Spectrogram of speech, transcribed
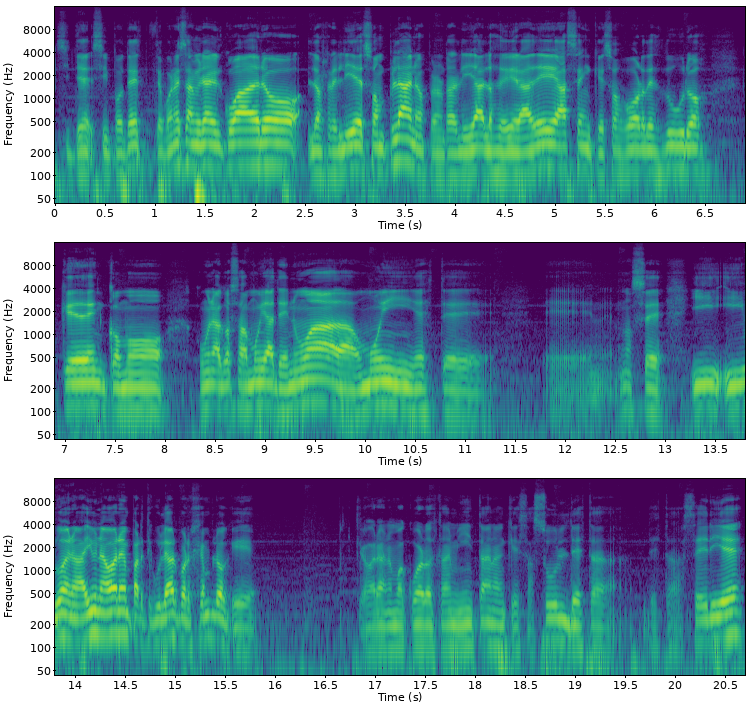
si, te, si te pones a mirar el cuadro, los relieves son planos, pero en realidad los degradé hacen que esos bordes duros queden como, como una cosa muy atenuada o muy, este, eh, no sé. Y, y bueno, hay una obra en particular, por ejemplo, que, que ahora no me acuerdo, está en mi Instagram, que es azul de esta, de esta serie,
